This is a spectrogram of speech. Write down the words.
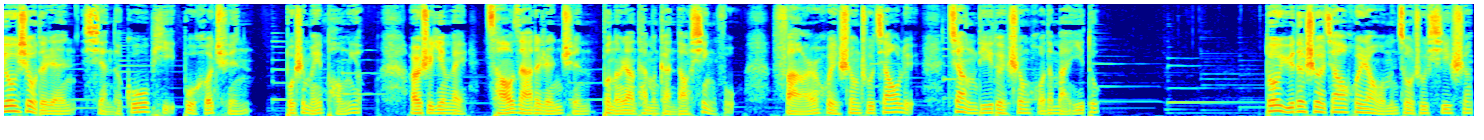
优秀的人显得孤僻不合群，不是没朋友，而是因为嘈杂的人群不能让他们感到幸福，反而会生出焦虑，降低对生活的满意度。多余的社交会让我们做出牺牲。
